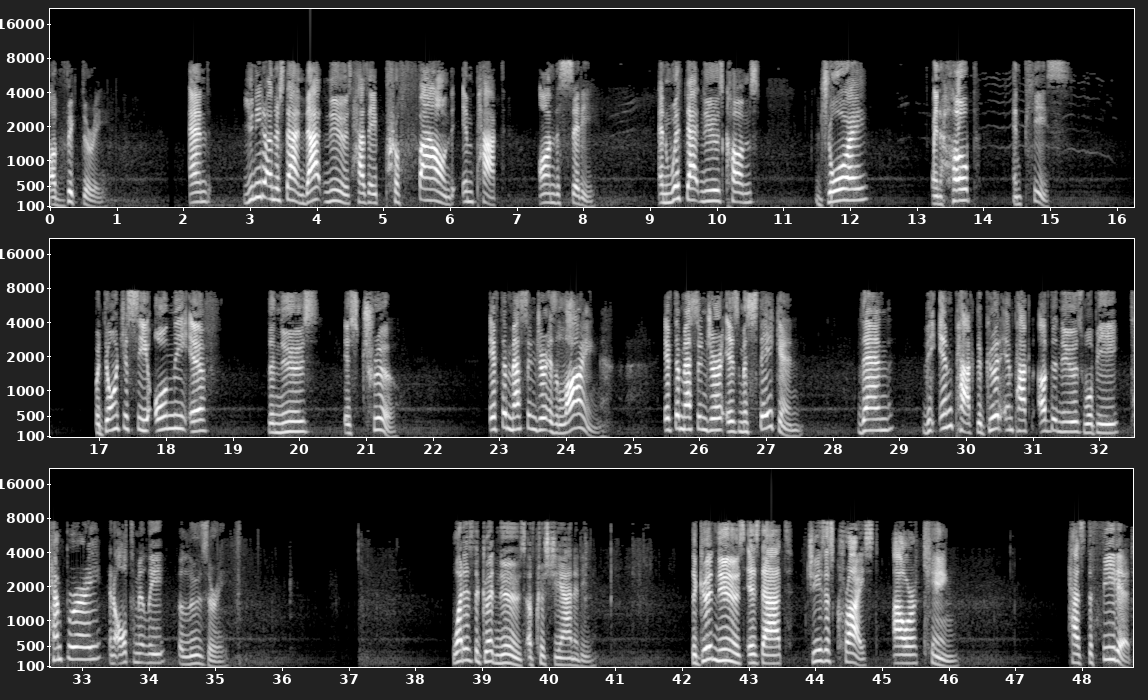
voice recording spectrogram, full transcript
of victory. And you need to understand that news has a profound impact on the city. And with that news comes joy and hope and peace. But don't just see only if the news is true. If the messenger is lying, if the messenger is mistaken, then the impact, the good impact of the news will be temporary and ultimately illusory. What is the good news of Christianity? The good news is that Jesus Christ, our King, has defeated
